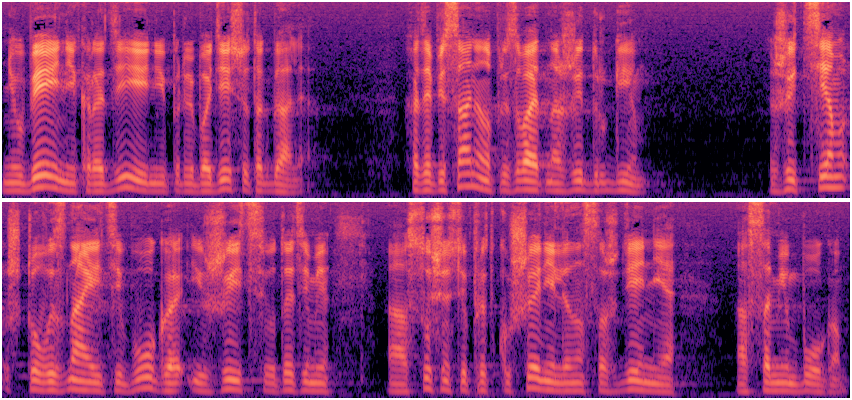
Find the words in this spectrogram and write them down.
Не убей, не кради, не прелюбодействуй и так далее. Хотя Писание оно призывает нас жить другим. Жить тем, что вы знаете Бога, и жить вот этими а, сущностью предвкушения или наслаждения а, самим Богом,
